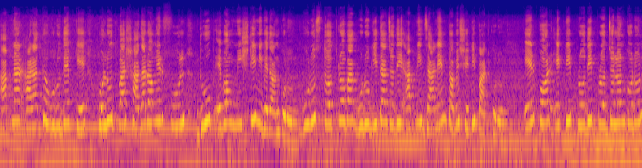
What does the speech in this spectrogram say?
আপনার আরাধ্য গুরুদেবকে হলুদ বা সাদা রঙের ফুল, ধূপ এবং মিষ্টি নিবেদন করুন। গুরু স্তোত্র বা গুরু গীতা যদি আপনি জানেন, তবে সেটি পাঠ করুন। এরপর একটি প্রদীপ প্রজ্বলন করুন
